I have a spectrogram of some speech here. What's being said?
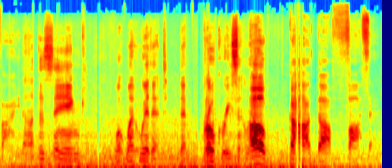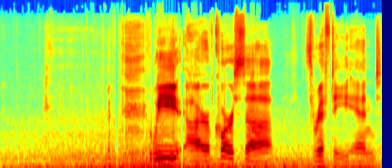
find. Not the sink. What went with it that broke recently? Oh, God, the faucet. we are, of course, uh, thrifty, and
